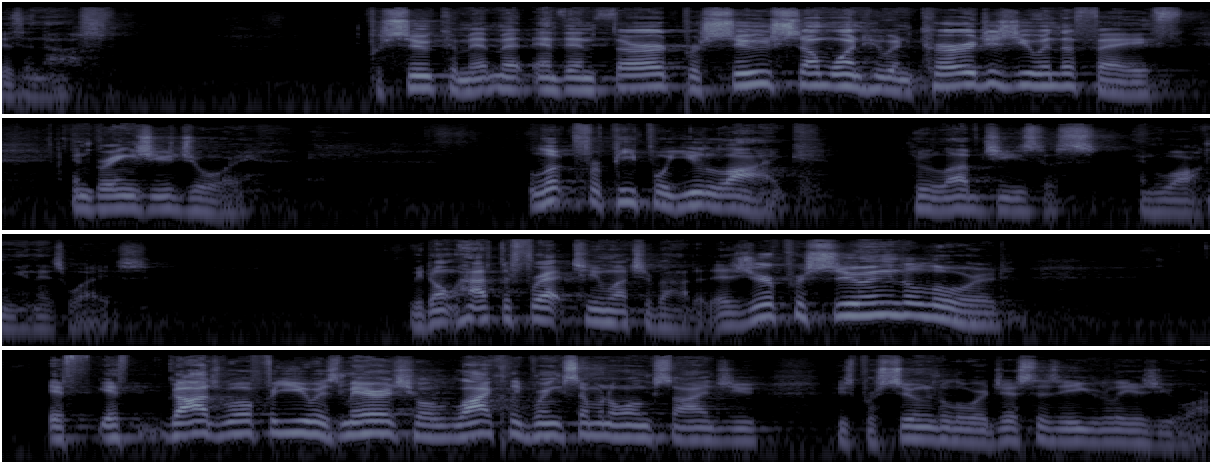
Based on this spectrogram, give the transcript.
is enough. Pursue commitment. And then, third, pursue someone who encourages you in the faith and brings you joy. Look for people you like who love Jesus and walking in his ways. We don't have to fret too much about it. As you're pursuing the Lord, if, if God's will for you is marriage, He'll likely bring someone alongside you who's pursuing the Lord just as eagerly as you are.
